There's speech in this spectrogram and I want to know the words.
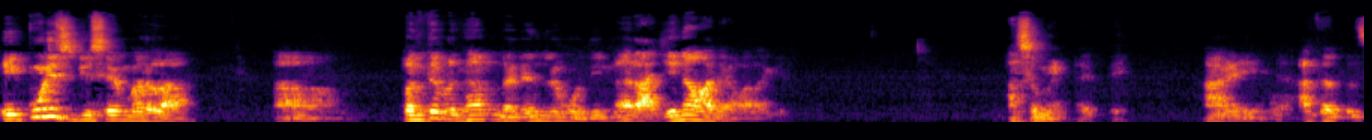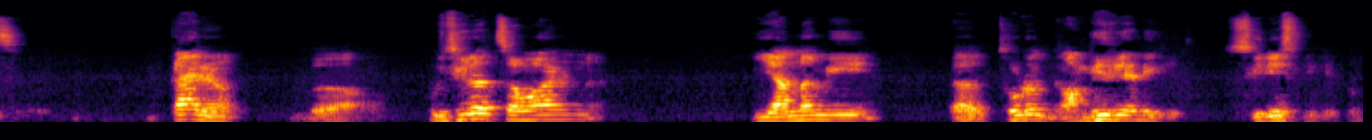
एकोणीस डिसेंबरला पंतप्रधान नरेंद्र मोदींना राजीनामा द्यावा लागेल. असं म्हणतात ते. आणि आता काय ना पृथ्वीराज चव्हाण यांना मी थोडं गांभीर्याने घेतो सिरियसली घेतो.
